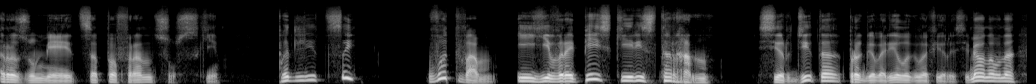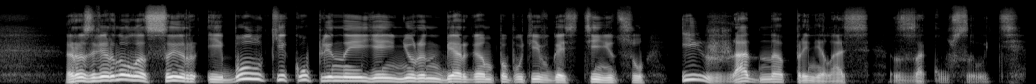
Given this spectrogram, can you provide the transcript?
разумеется, по-французски. Подлецы! Вот вам и европейский ресторан, сердито проговорила Глафира Семеновна, развернула сыр и булки, купленные ей Нюрнбергом по пути в гостиницу, и жадно принялась закусывать.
